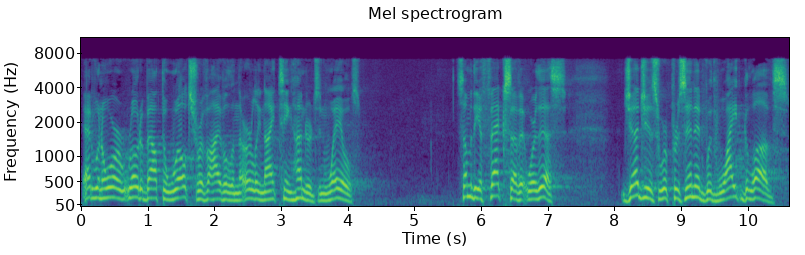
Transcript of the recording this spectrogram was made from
Edwin Orr wrote about the Welsh revival in the early 1900s in Wales. Some of the effects of it were this judges were presented with white gloves,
